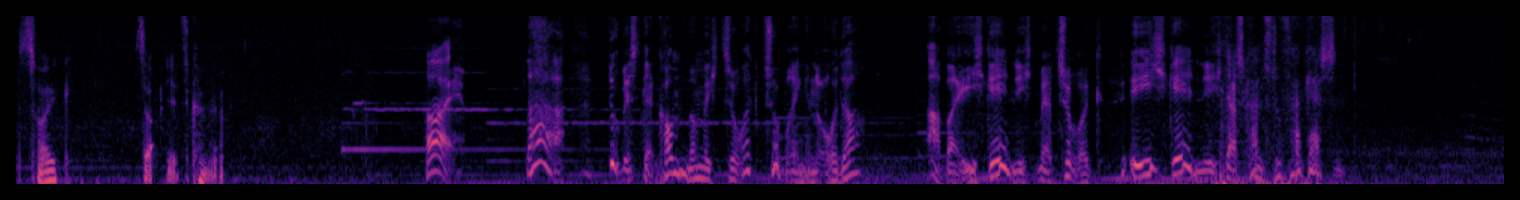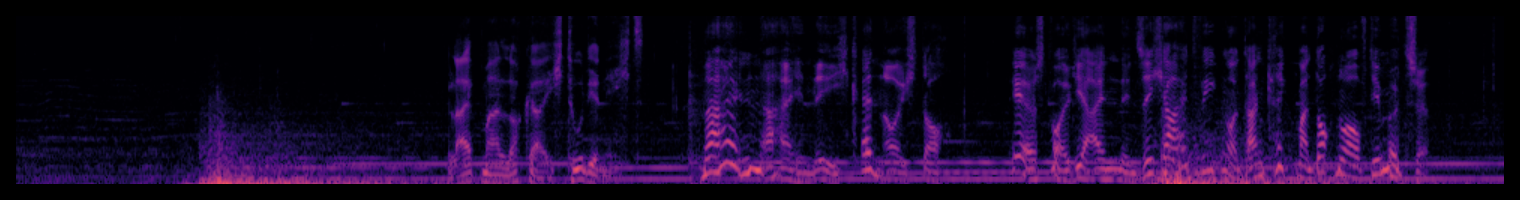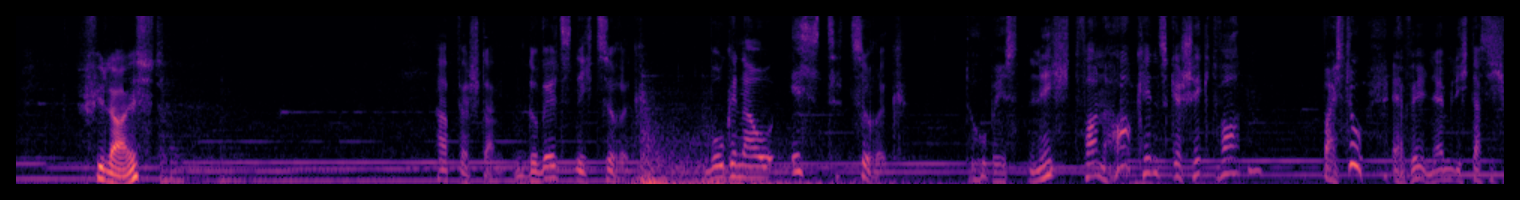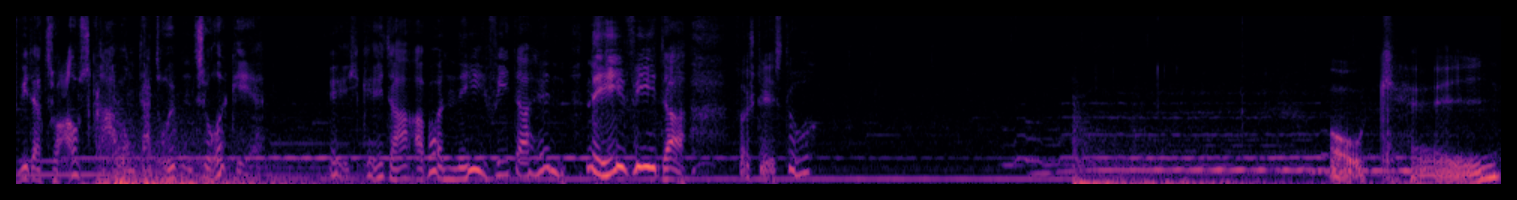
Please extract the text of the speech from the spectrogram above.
Zeug. So, jetzt können wir. Hi. Ah, du bist gekommen, um mich zurückzubringen, oder? Aber ich gehe nicht mehr zurück. Ich gehe nicht, das kannst du vergessen. Bleib mal locker, ich tu dir nichts. Nein, nein, ich kenne euch doch. Erst wollt ihr einen in Sicherheit wiegen und dann kriegt man doch nur auf die Mütze. Vielleicht. Hab verstanden, du willst nicht zurück. Wo genau ist zurück? Du bist nicht von Hawkins geschickt worden? Weißt du, er will nämlich, dass ich wieder zur Ausgrabung da drüben zurückgehe. Ich gehe da aber nie wieder hin. Nie wieder. Verstehst du? Okay.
